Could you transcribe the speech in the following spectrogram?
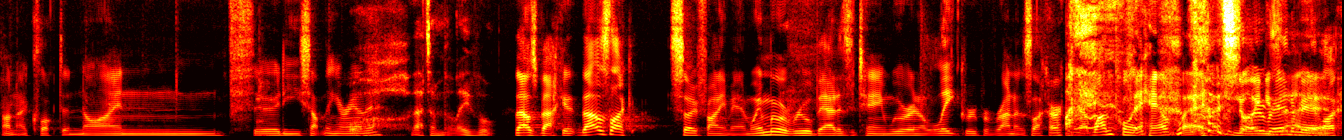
don't know clocked a nine thirty something around there. Oh, that's unbelievable. That was back in, that was like so funny, man. When we were real bad as a team, we were an elite group of runners. Like I reckon at one point, How bad? so random, that? man. Yeah. Like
